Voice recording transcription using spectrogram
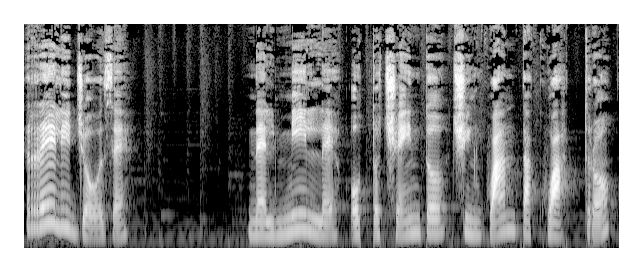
religiose. Nel 1854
